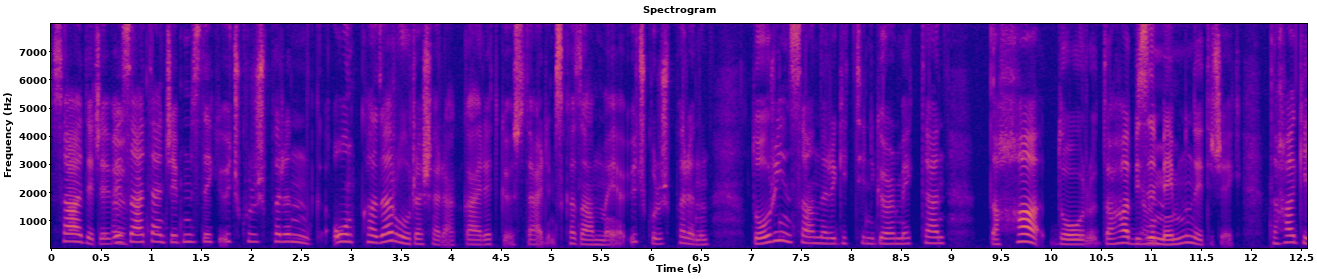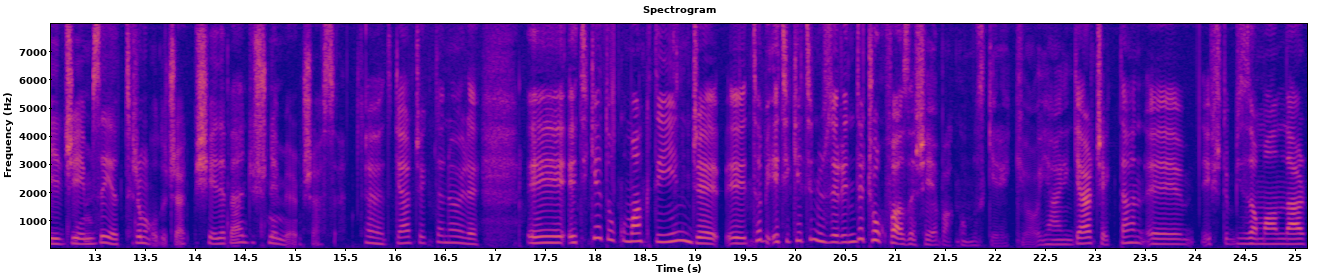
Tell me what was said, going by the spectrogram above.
Sadece evet. ve zaten cebimizdeki üç kuruş paranın on kadar uğraşarak gayret gösterdiğimiz kazanmaya üç kuruş paranın doğru insanlara gittiğini görmekten daha doğru, daha bizi evet. memnun edecek, daha geleceğimize yatırım olacak bir şey de ben düşünemiyorum şahsen. Evet gerçekten öyle. E, etiket okumak deyince e, tabii etiketin üzerinde çok fazla şeye bakmamız gerekiyor. Yani gerçekten e, işte bir zamanlar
